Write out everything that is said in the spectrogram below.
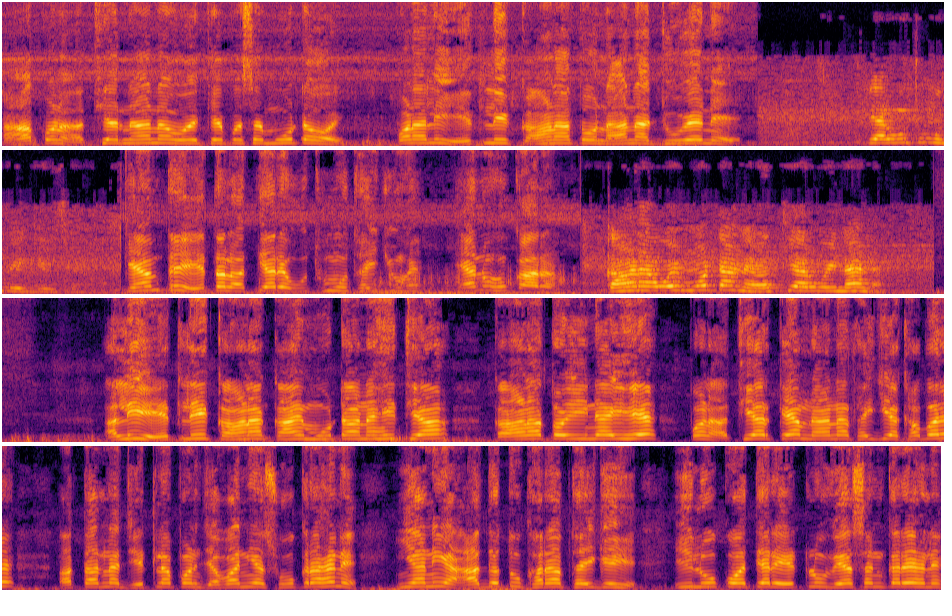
હા પણ હથિયાર નાના હોય કે પછી મોટા હોય? પણ અલી એટલી કાણા તો નાના જુએ ને. અત્યારે ઉથમું થઈ ગયું છે. કેમ તે? હેતલ અત્યારે ઉથમું થઈ ગયું હે. એનું શું કારણ? કાણા હોય મોટા ને હથિયાર હોય નાના. અલી એટલી કાણા કાંઈ મોટા નહીં થયા. કાણા તો ઈ નહીં હે પણ હથિયાર કેમ નાના થઈ ગયા ખબર? હે અત્યારના જેટલા પણ જવાનિયા છોકરા હે ને અહીંયાની આદતો ખરાબ થઈ ગઈ છે. એ લોકો અત્યારે એટલું વ્યસન કરે છે ને,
